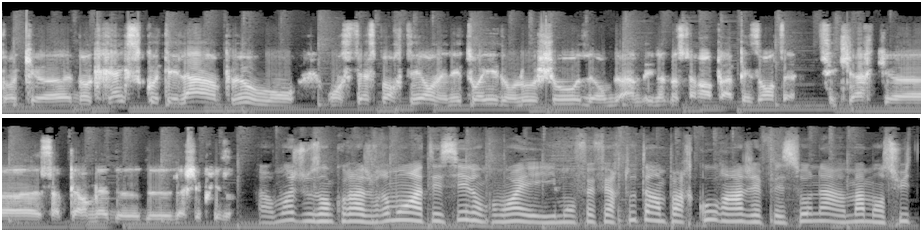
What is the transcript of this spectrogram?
Donc, euh, donc rien que ce côté-là, un peu où on, on se laisse porter, on est nettoyé dans l'eau chaude, on a une atmosphère un peu apaisante, c'est clair que euh, ça permet de, de lâcher prise. Alors moi, je vous encourage vraiment à tester. Donc moi, ils m'ont fait faire tout un parcours. hein. J'ai fait sauna, hammam ensuite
